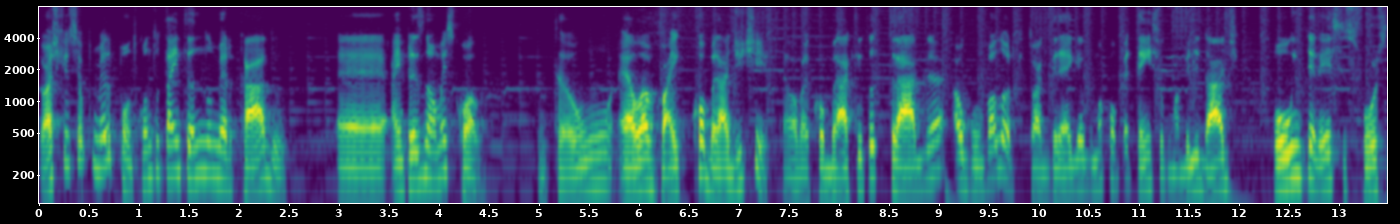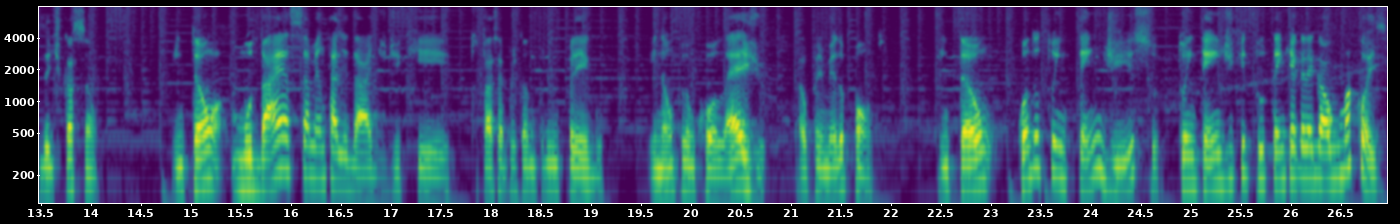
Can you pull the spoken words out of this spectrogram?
Eu acho que esse é o primeiro ponto. Quando tu tá entrando no mercado, é, a empresa não é uma escola. Então, ela vai cobrar de ti. Ela vai cobrar que tu traga algum valor, que tu agregue alguma competência, alguma habilidade, ou interesse, esforço, dedicação. Então, mudar essa mentalidade de que tu tá se aplicando para um emprego e não para um colégio é o primeiro ponto. Então, quando tu entende isso, tu entende que tu tem que agregar alguma coisa.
